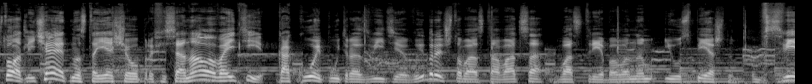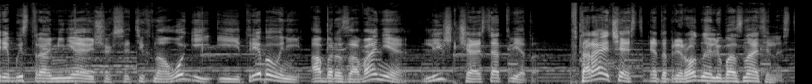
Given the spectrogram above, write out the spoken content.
Что отличает настоящего профессионала в IT? Какой путь развития выбрать, чтобы оставаться востребованным и успешным? В сфере быстро меняющихся технологий и требований образование — лишь часть ответа. Вторая часть — это природная любознательность.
